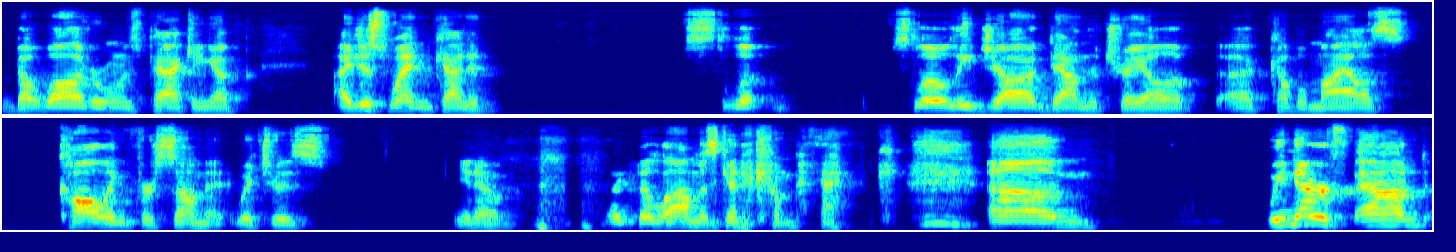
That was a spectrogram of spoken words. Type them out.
But while everyone was packing up, I just went and kind of sl- slowly jogged down the trail a, a couple miles, calling for Summit, which was, you know, like the llama's going to come back. Um, we never found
